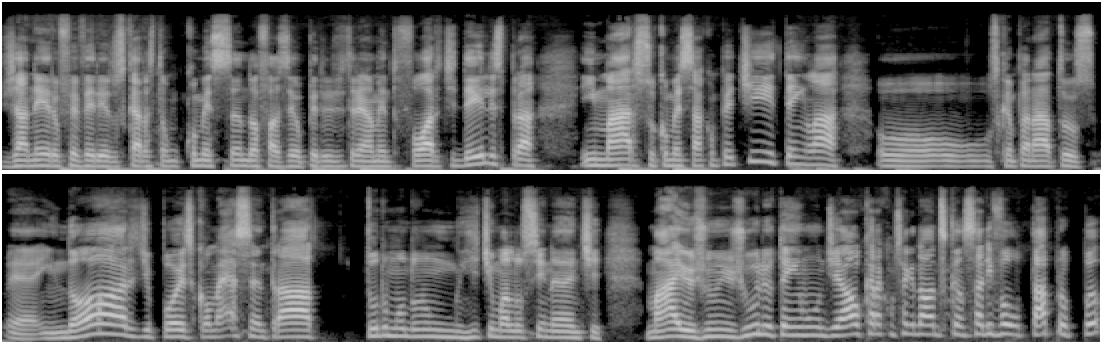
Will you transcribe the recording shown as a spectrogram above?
janeiro, fevereiro, os caras estão começando a fazer o período de treinamento forte deles para em março começar a competir. Tem lá o- os campeonatos é, indoor, depois começa a entrar todo mundo num ritmo alucinante. Maio, junho, julho tem o Mundial, o cara consegue dar uma descansada e voltar pro PAN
